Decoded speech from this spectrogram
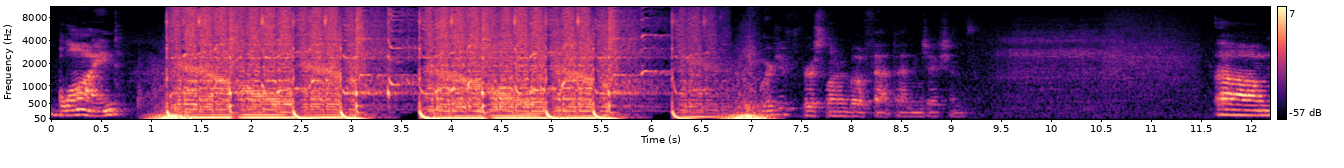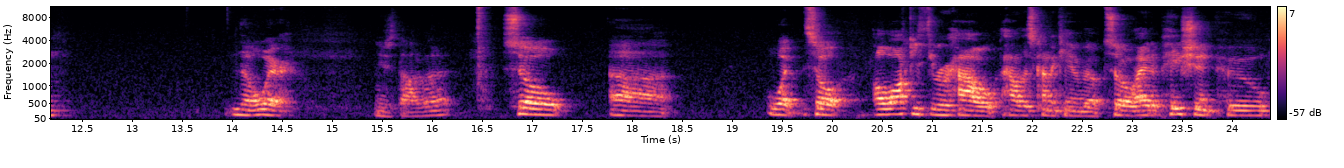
blind. Where did you first learn about fat pad injections? Um, nowhere. You just thought about it? So, uh, what? So I'll walk you through how how this kind of came about. So I had a patient who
